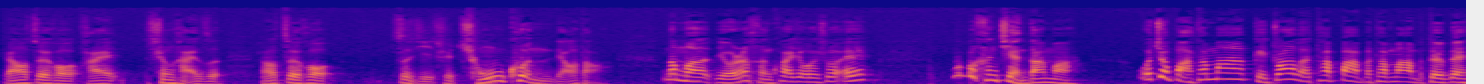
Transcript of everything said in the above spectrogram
然后最后还生孩子，然后最后自己是穷困潦倒。那么有人很快就会说：“哎，那不很简单吗？我就把他妈给抓了，他爸爸他妈妈，对不对？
